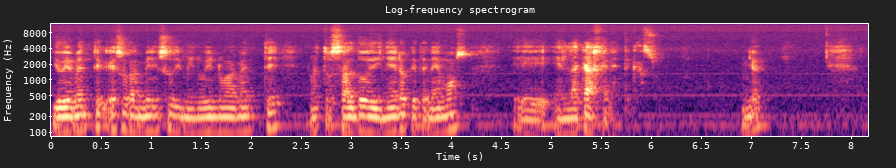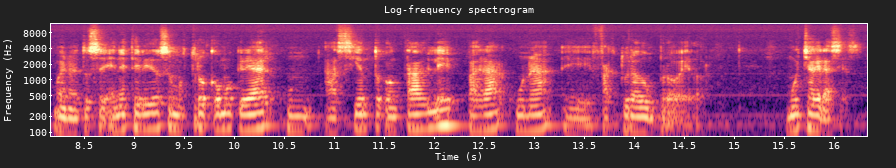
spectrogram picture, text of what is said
Y obviamente eso también hizo disminuir nuevamente nuestro saldo de dinero que tenemos eh, en la caja en este caso. ¿ya? Bueno, entonces en este video se mostró cómo crear un asiento contable para una eh, factura de un proveedor. Muchas gracias.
